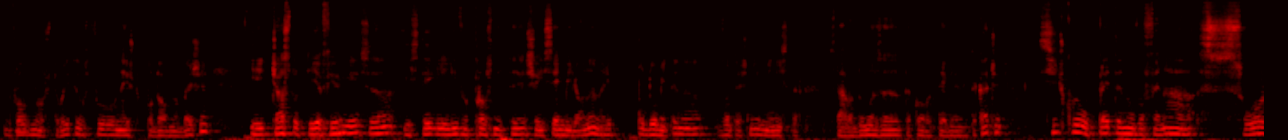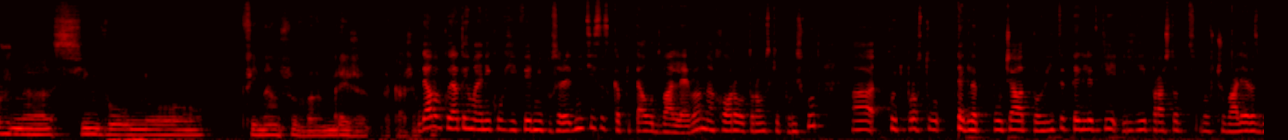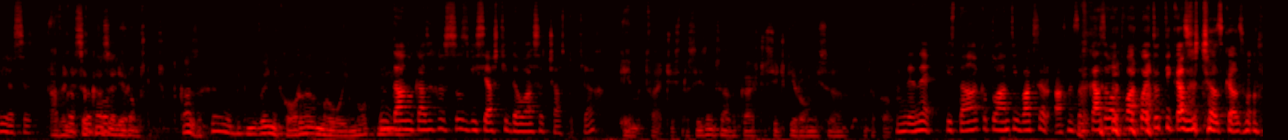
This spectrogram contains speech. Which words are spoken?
водно строителство, нещо подобно беше. И част от тия фирми са изтеглили въпросните 60 милиона, нали, по думите на вътрешния министр. Става дума за такова тегляне. Така че всичко е оплетено в една сложна, символно финансова мрежа, да кажем. Да, в която има едни кухи фирми посредници с капитал от 2 лева на хора от ромски происход, а, които просто теглят, получават парите, теглят ги и ги пращат в чували, разбира се. Абе, не Как- са какво? казали ромски. Казаха обикновени хора, малоимотни. Да, но казаха с висящи дела са част от тях. Ема, това е чист расизъм. Сега да кажеш, че всички роми са такова. Не, не, ти стана като антиваксър. Аз не съм казала това, което ти казваш, че аз казвам.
